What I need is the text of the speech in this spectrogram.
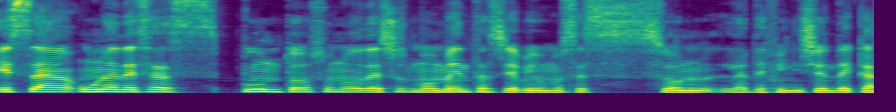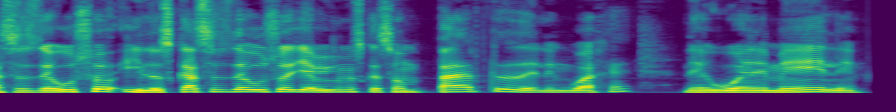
esa, uno de esos puntos, uno de esos momentos, ya vimos, es, son la definición de casos de uso y los casos de uso ya vimos que son parte del lenguaje de UML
